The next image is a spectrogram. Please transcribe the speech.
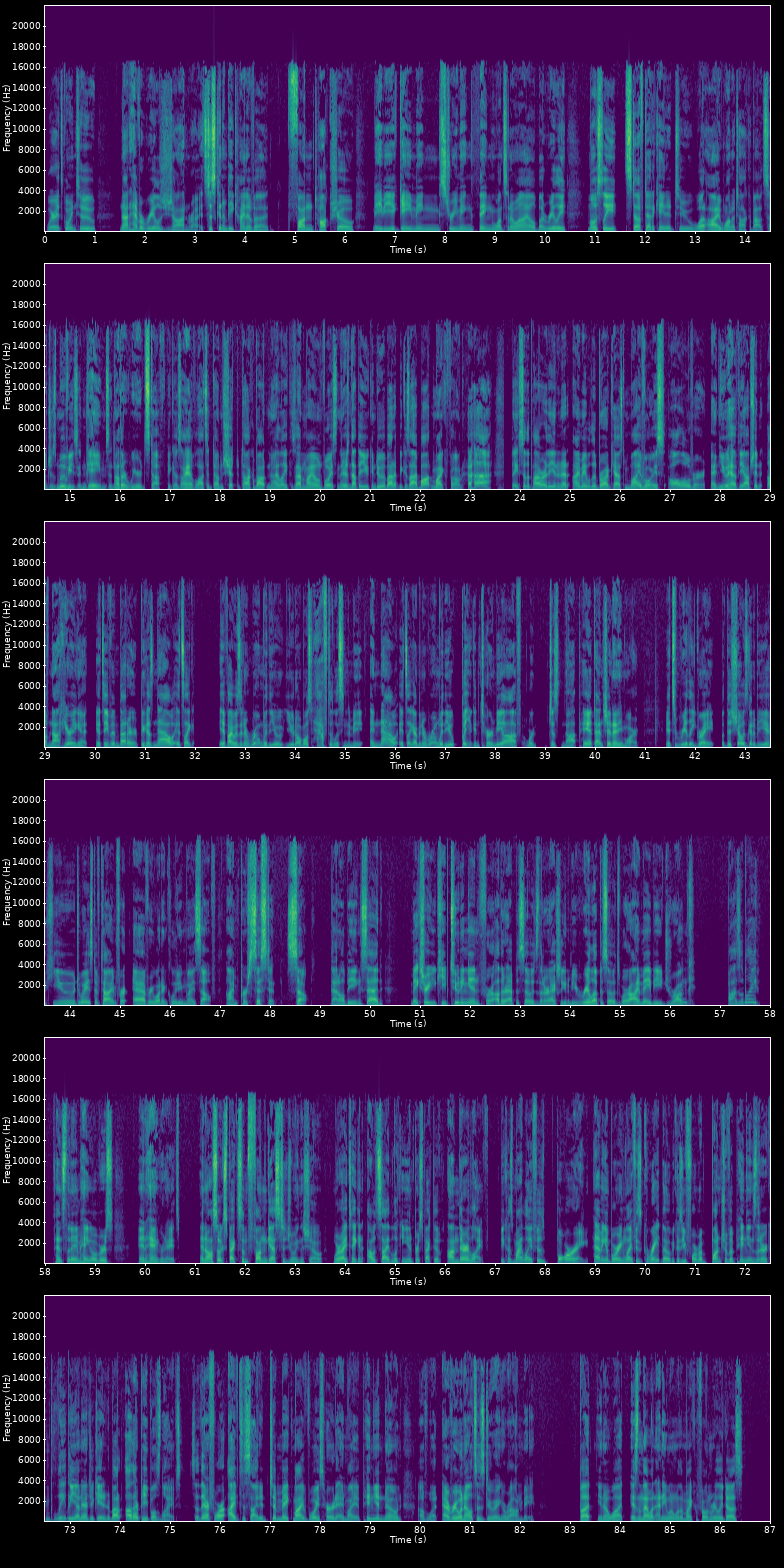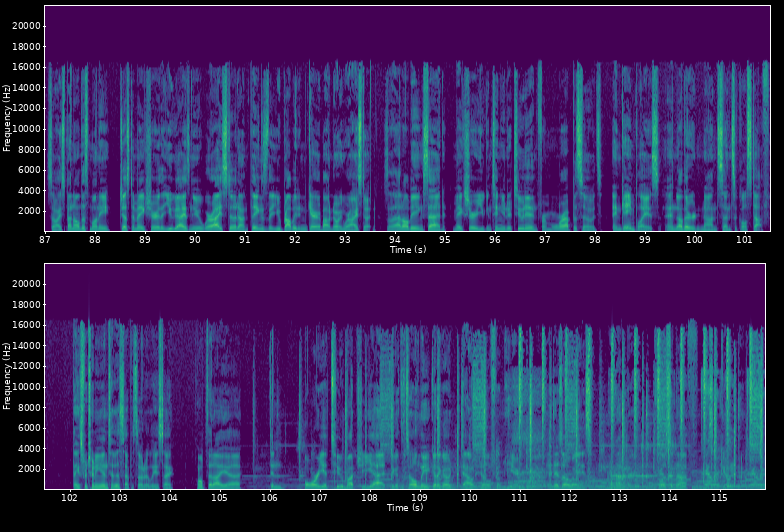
where it's going to not have a real genre. It's just going to be kind of a fun talk show, maybe a gaming, streaming thing once in a while, but really mostly stuff dedicated to what I want to talk about, such as movies and games and other weird stuff, because I have lots of dumb shit to talk about and I like the sound of my own voice, and there's nothing you can do about it because I bought a microphone. Haha! Thanks to the power of the internet, I'm able to broadcast my voice all over, and you have the option of not hearing it. It's even better because now it's like if I was in a room with you, you'd almost have to listen to me. And now it's like I'm in a room with you, but you can turn me off or just not pay attention anymore. It's really great, but this show is going to be a huge waste of time for everyone, including myself. I'm persistent. So, that all being said, make sure you keep tuning in for other episodes that are actually going to be real episodes where I may be drunk, possibly, hence the name Hangovers and Hand Grenades. And also expect some fun guests to join the show where I take an outside looking in perspective on their life because my life is boring. Having a boring life is great though because you form a bunch of opinions that are completely uneducated about other people's lives. So therefore, I've decided to make my voice heard and my opinion known of what everyone else is doing around me. But you know what? Isn't that what anyone with a microphone really does? So I spent all this money just to make sure that you guys knew where I stood on things that you probably didn't care about knowing where I stood. So that all being said, make sure you continue to tune in for more episodes and gameplays and other nonsensical stuff. Thanks for tuning in to this episode at least. I hope that I uh, didn't bore you too much yet because it's only gonna go downhill from here. And as always, remember, close enough is good enough.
